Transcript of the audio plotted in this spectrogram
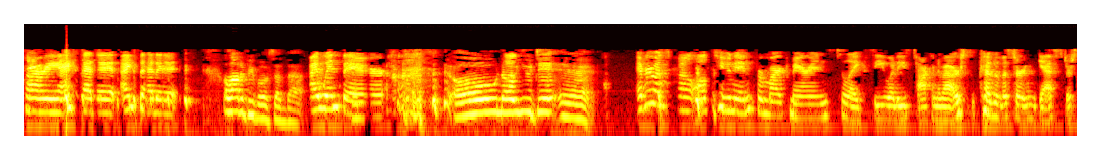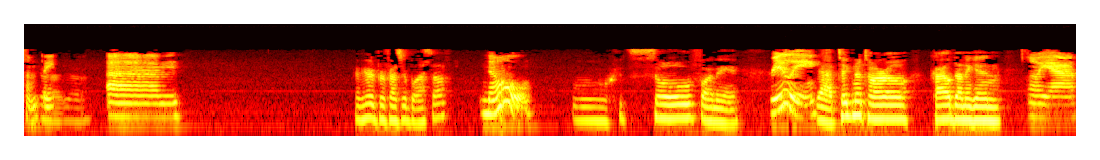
Sorry, I said it. I said it. A lot of people have said that. I went there. oh no, you didn't. every once in a while, I'll tune in for Marc Maron's to like see what he's talking about, or because of a certain guest or something. Yeah, yeah. Um, Have you heard Professor Blastoff? no, Ooh, it's so funny. really. Yeah, Tig Notaro, Kyle Dunnigan, Oh yeah,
